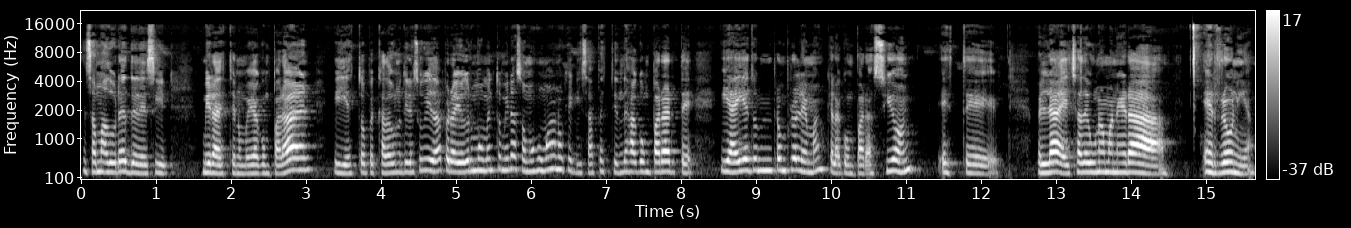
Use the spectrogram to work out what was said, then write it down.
esa madurez de decir, mira, este no me voy a comparar y esto pues cada uno tiene su vida, pero hay otros momentos, mira, somos humanos que quizás pues tiendes a compararte y ahí es donde entra un problema, que la comparación, este, ¿verdad? Hecha de una manera errónea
